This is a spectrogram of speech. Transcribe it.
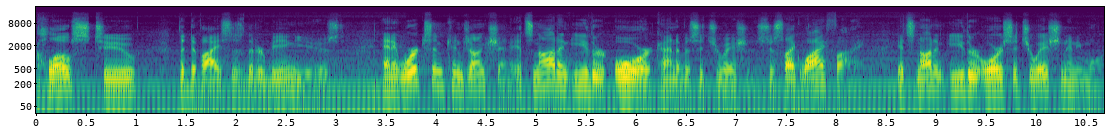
close to the devices that are being used, and it works in conjunction. It's not an either or kind of a situation. It's just like Wi-Fi. It's not an either or situation anymore.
